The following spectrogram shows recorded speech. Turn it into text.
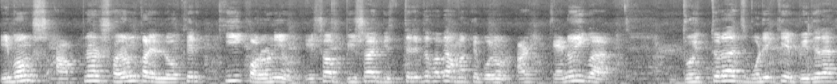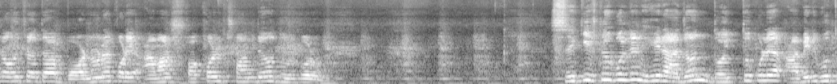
এবং আপনার স্বয়ংকালে লোকের কি করণীয়? এসব বিষয় বিস্তারিতভাবে আমাকে বলুন। আর কেনই বা দৈত্যরাজ বলিকে বেঁধে রাখা হয়েছিল তা বর্ণনা করে আমার সকল সন্দেহ দূর করুন। শ্রীকৃষ্ণ বললেন, হে রাজন, দৈত্যকুলে আবির্ভূত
